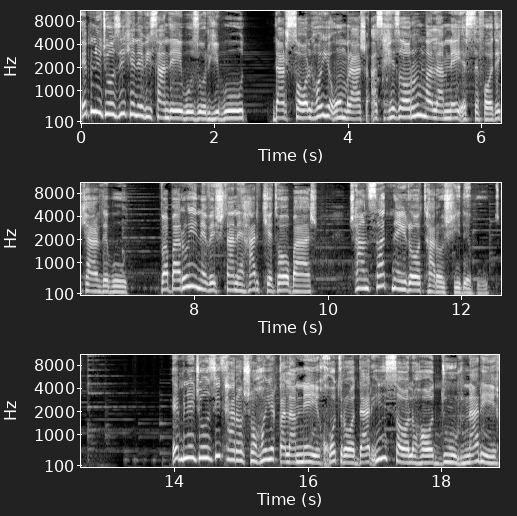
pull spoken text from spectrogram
ابن جوزی که نویسنده بزرگی بود در سالهای عمرش از هزاران قلم نی استفاده کرده بود و برای نوشتن هر کتابش چند صد نی را تراشیده بود. ابن جوزی تراشه های قلمنه خود را در این سالها دور نریخ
